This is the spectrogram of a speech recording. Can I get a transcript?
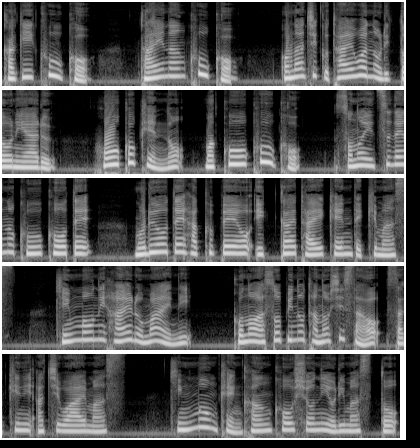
鍵空港、台南空港、同じく台湾の離島にある宝庫県の魔港空港、そのいずれの空港で無料で白米を一回体験できます。金門に入る前に、この遊びの楽しさを先に味わえます。金門県観光省によりますと、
